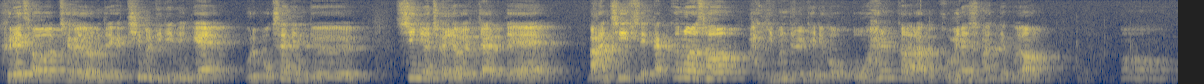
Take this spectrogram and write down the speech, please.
그래서 제가 여러분들에게 팁을 드리는 게 우리 목사님들 시니어 전략을 짤 때 만 70세 딱 끊어서 아, 이분들을 데리고 뭐 할까라고 고민하시면 안 되고요. 어,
